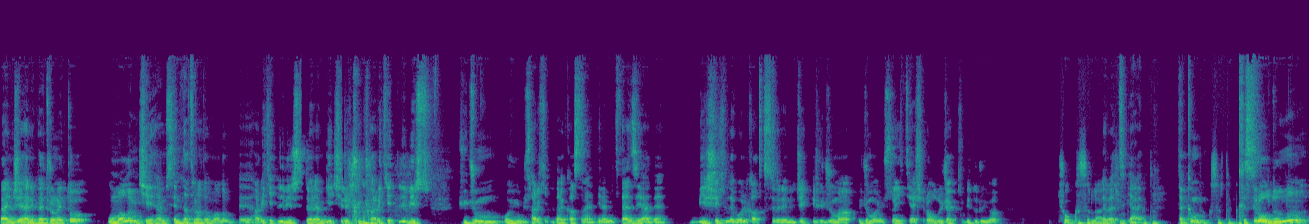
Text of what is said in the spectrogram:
Bence hani Pedro Neto umalım ki hem senin adına da umalım e, hareketli bir dönem geçirir. Çünkü hareketli bir hücum oyuncusu hareketliden kastım yani dinamikten ziyade bir şekilde gol katkısı verebilecek bir hücuma hücum oyuncusuna ihtiyaçları olacak gibi duruyor. Çok kısırlar. Evet, çünkü yani hakikaten. Takım Çok kısır takım. kısır olduğunu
